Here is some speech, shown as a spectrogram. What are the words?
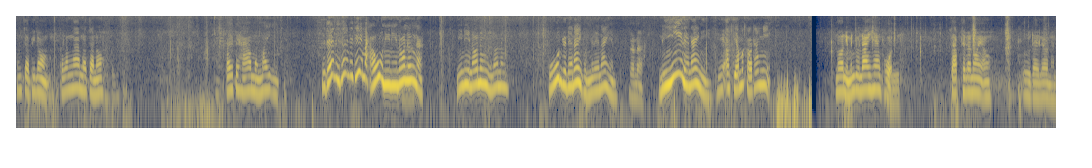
น้องจ่าพี่น้องกำลังงามนะจ๊ะเนาะไปไปหาหมองไม้อีกนี่เด้นี่เด้นี่เด้มาเอานี่นี่นอหนึงน่ะ นี่นี่นอหนึงนี่นอหนึงพูนอยู่ในในผลอยู่ในในเห็นนั่นน่ะนี่ในในนี่นี่เอาเสียมมาเขาทางนี้นอนนี่มันอยู่ในแห้งโผดซับเทละน้อยเอาเออได้แล้วนั่น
